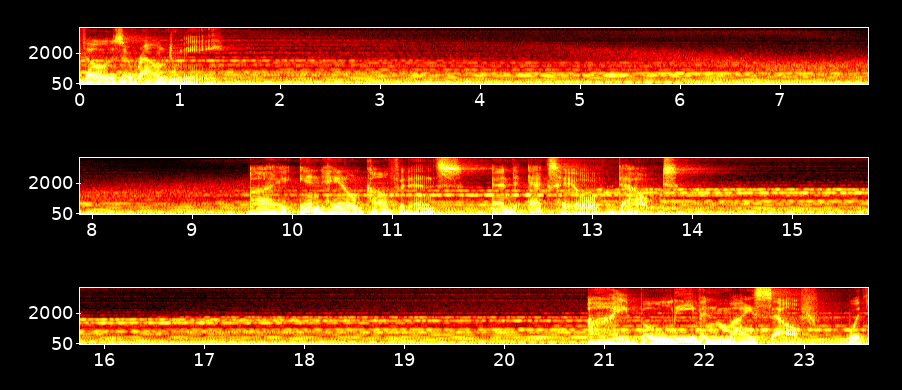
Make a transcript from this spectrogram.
those around me. I inhale confidence and exhale doubt. I believe in myself with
